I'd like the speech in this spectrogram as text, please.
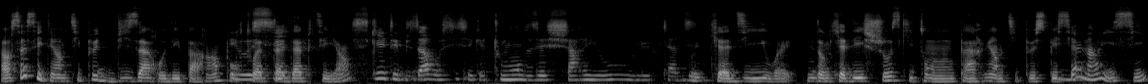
Alors ça, c'était un petit peu bizarre au départ, hein, pour Et toi de t'adapter. Hein. Ce qui était bizarre aussi, c'est que tout le monde disait chariot au lieu de caddie. Caddy, ouais. Donc il y a des choses qui t'ont paru un petit peu spéciales hein, ici.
